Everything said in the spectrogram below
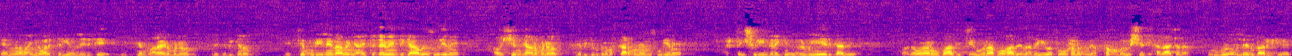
ஜெயமங்கலம் வாங்கின வாழ்க்கை தெரியும் இதுல இருக்கு. நிச்சயம் பாராயணம் பண்ணணும் இதை ஜபிக்கணும். நித்தியம் முடியலனாலும் ஞாயிற்றுக்கிழமை வேண்டிக்காவது சூரியனே அவசியம் தியானம் பண்ணணும் ஜபிச்சுட்டு நமஸ்காரம் பண்ணணும் சூரியனே அஷ்டைஸ்வரியம் கிடைக்கும் ஏழ்மையே இருக்காது பகவான உபாசிச்சு வீணா போகாது நதைவ தோஷணம் வியர்த்தம் பவிஷ்யத்தி கதாச்சன ஒரு பொழுதும் இல்லைன்னு ரிஷிகள்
